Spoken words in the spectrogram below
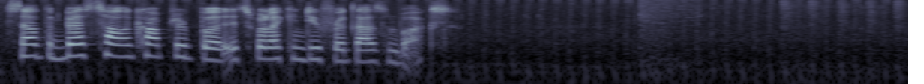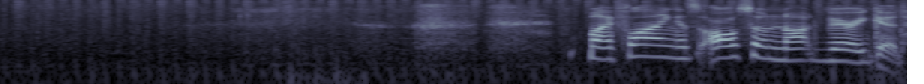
It's not the best helicopter, but it's what I can do for a thousand bucks. My flying is also not very good.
